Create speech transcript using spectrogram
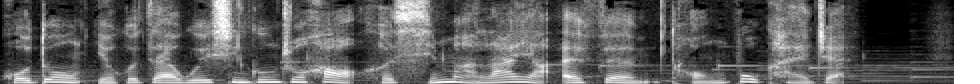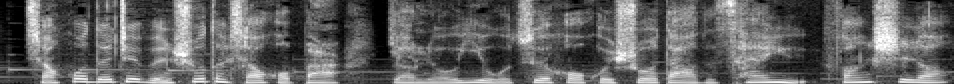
活动也会在微信公众号和喜马拉雅 FM 同步开展。想获得这本书的小伙伴要留意我最后会说到的参与方式哦。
